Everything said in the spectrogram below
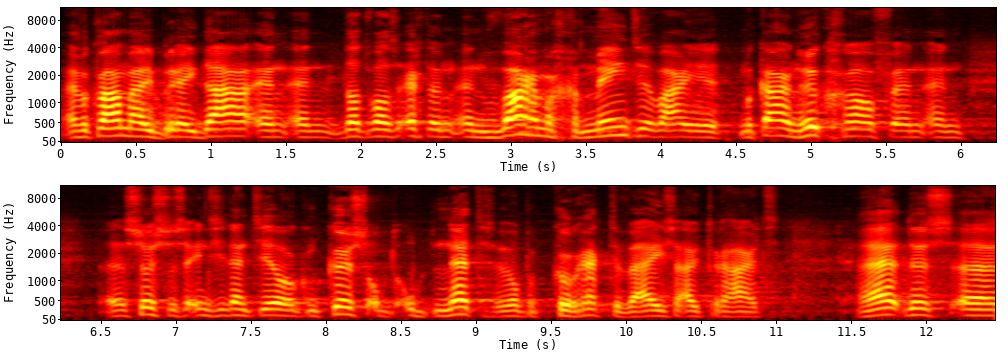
En we kwamen uit Breda en, en dat was echt een, een warme gemeente waar je elkaar een huk gaf. En, en zusters incidenteel ook een kus op, op net, op een correcte wijze uiteraard. dus uh,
